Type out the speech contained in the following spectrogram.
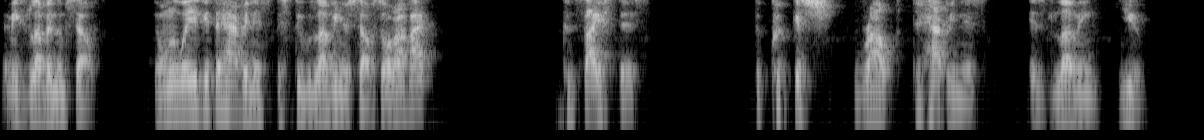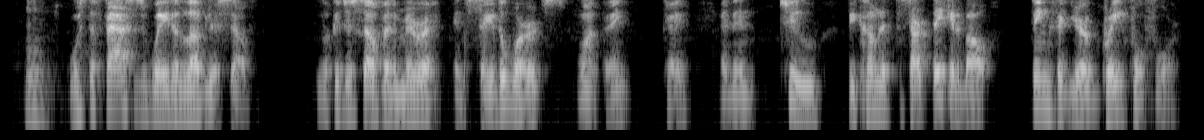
That means loving themselves. The only way you get to happiness is through loving yourself. So if I concise this, the quickest route to happiness is loving you. Mm. What's the fastest way to love yourself? Look at yourself in the mirror and say the words, one thing, okay? And then two, become to start thinking about things that you're grateful for.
